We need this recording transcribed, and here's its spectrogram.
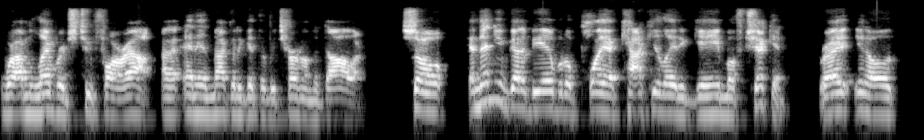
where I'm leveraged too far out uh, and I'm not going to get the return on the dollar. So, and then you've got to be able to play a calculated game of chicken right? You know,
